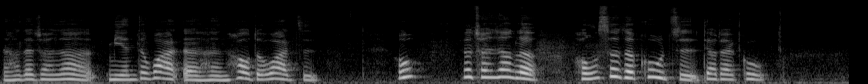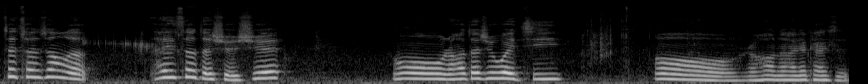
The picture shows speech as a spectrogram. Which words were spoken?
然后再穿上棉的袜，呃，很厚的袜子。哦，又穿上了红色的裤子吊带裤，再穿上了黑色的雪靴。哦，然后再去喂鸡，哦，然后呢，他就开始，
